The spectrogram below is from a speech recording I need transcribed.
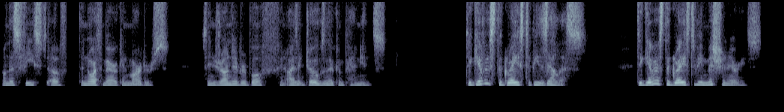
on this feast of the North American martyrs, St. Jean de Brebeuf and Isaac Jogues and their companions to give us the grace to be zealous, to give us the grace to be missionaries,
